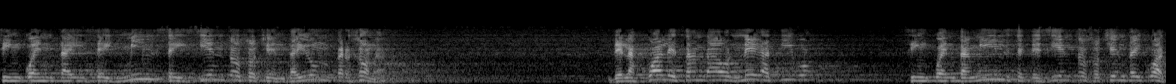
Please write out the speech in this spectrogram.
56.681 personas, de las cuales han dado negativo 50.784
